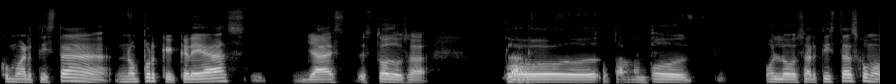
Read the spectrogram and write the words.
como artista, no porque creas, ya es, es todo, o sea, Claro. o, totalmente. o, o los artistas como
